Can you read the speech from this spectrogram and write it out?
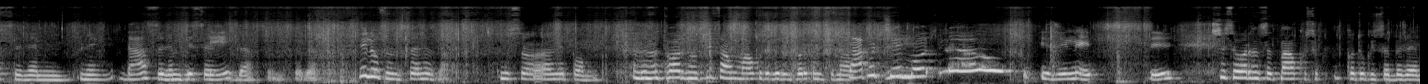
7, не, Да, 70, 70. да, 70, да. Или 80, не знам. Не, са, не помня. За затворни очи, само малко да ги разбъркам, че малко. Папа, че мой... No! Извинете. Ще се върна след малко, като ги съберем.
